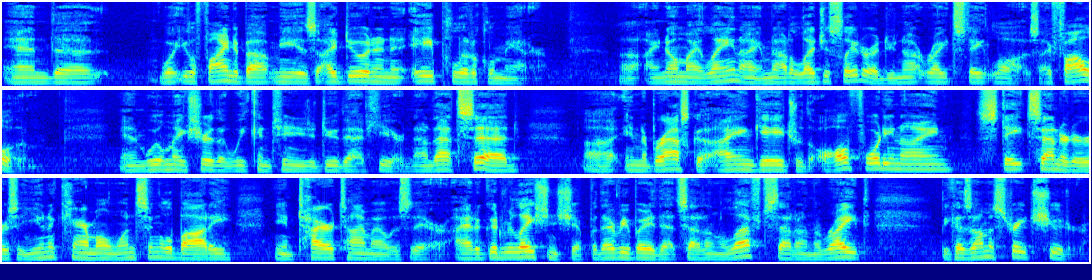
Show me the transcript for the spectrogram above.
and uh, what you'll find about me is I do it in an apolitical manner. Uh, I know my lane. I am not a legislator. I do not write state laws. I follow them, and we'll make sure that we continue to do that here. Now, that said, uh, in Nebraska, I engaged with all 49 state senators, a unicameral, one single body, the entire time I was there. I had a good relationship with everybody that sat on the left, sat on the right because I'm a straight shooter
